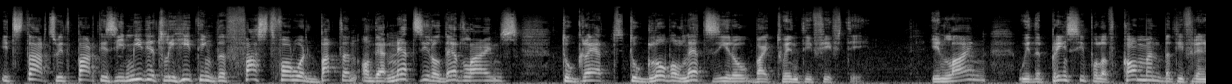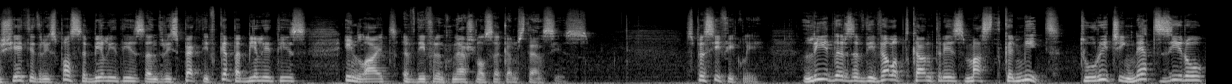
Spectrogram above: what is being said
It starts with parties immediately hitting the fast forward button on their net zero deadlines to get to global net zero by 2050. In line with the principle of common but differentiated responsibilities and respective capabilities in light of different national circumstances. Specifically, leaders of developed countries must commit to reaching net zero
